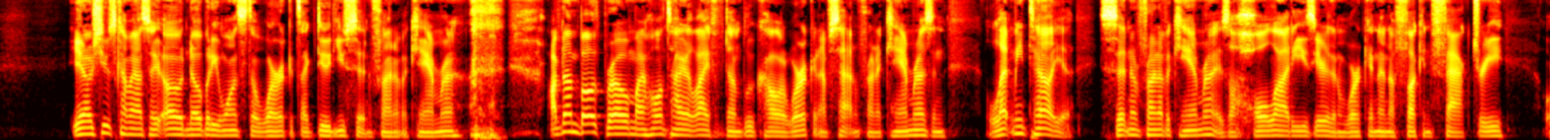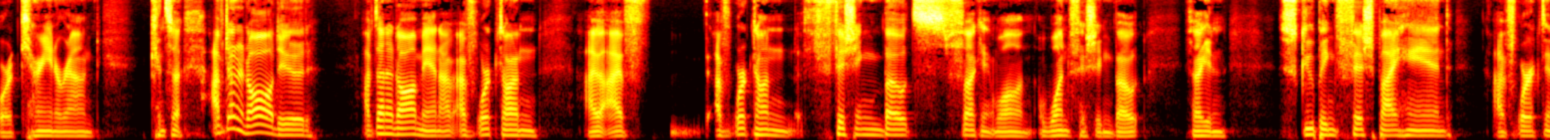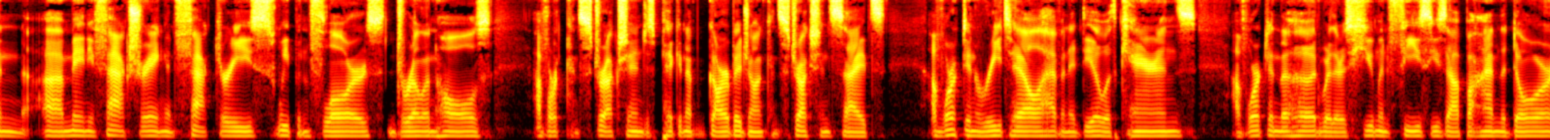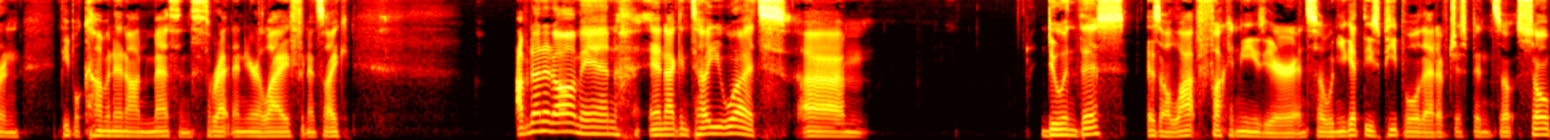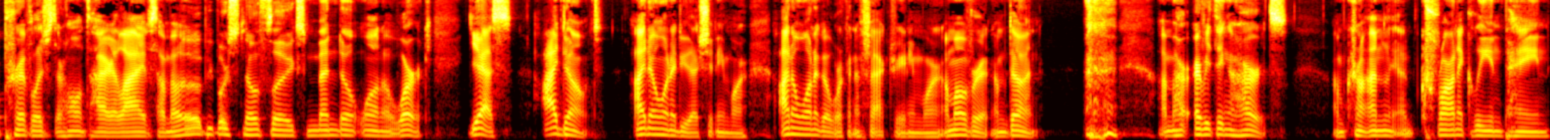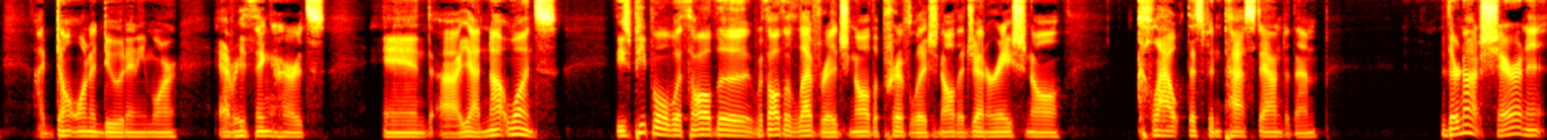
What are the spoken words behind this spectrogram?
you know, she was coming out and say, "Oh, nobody wants to work." It's like, dude, you sit in front of a camera. I've done both, bro. My whole entire life, I've done blue collar work, and I've sat in front of cameras. And let me tell you, sitting in front of a camera is a whole lot easier than working in a fucking factory or carrying around. Cons- I've done it all, dude. I've done it all, man. I've, I've worked on, I, have I've worked on fishing boats, fucking well, one fishing boat, fucking scooping fish by hand. I've worked in uh, manufacturing and factories, sweeping floors, drilling holes. I've worked construction, just picking up garbage on construction sites. I've worked in retail, having to deal with Karens. I've worked in the hood where there's human feces out behind the door and people coming in on meth and threatening your life. And it's like, I've done it all, man. And I can tell you what, um, doing this is a lot fucking easier. And so when you get these people that have just been so so privileged their whole entire lives, I'm like, oh people are snowflakes, men don't want to work. Yes, I don't. I don't want to do that shit anymore. I don't want to go work in a factory anymore. I'm over it. I'm done. I'm everything hurts. I'm, I'm, I'm chronically in pain. I don't want to do it anymore. Everything hurts. And uh, yeah, not once. These people with all the with all the leverage and all the privilege and all the generational clout that's been passed down to them, they're not sharing it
